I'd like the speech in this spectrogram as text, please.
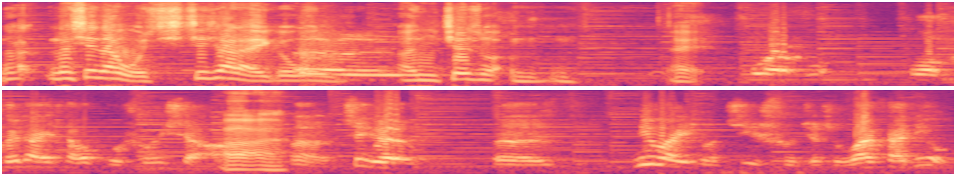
那那现在我接下来一个问呃啊，你接着说，嗯嗯，哎我我我回答一下，我补充一下啊，嗯这个呃，另外一种技术就是 WiFi 六，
